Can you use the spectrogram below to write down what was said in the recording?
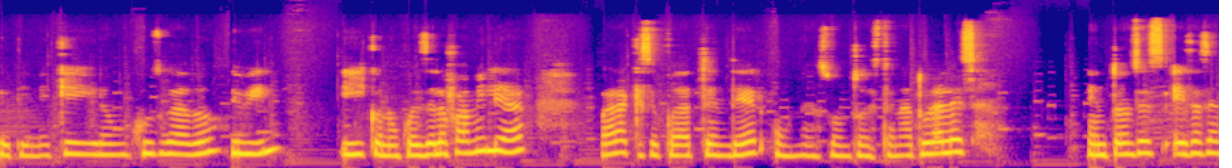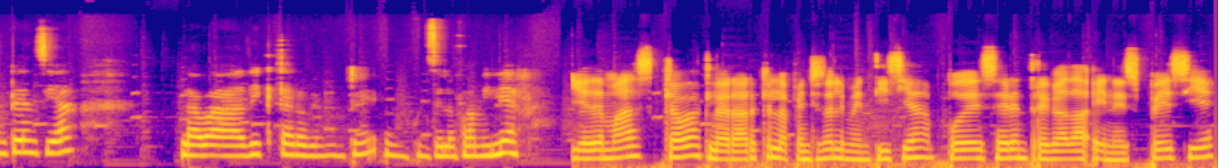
se tiene que ir a un juzgado civil y con un juez de lo familiar para que se pueda atender un asunto de esta naturaleza. Entonces esa sentencia la va a dictar obviamente un juez de lo familiar. Y además cabe aclarar que la pensión alimenticia puede ser entregada en especie,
